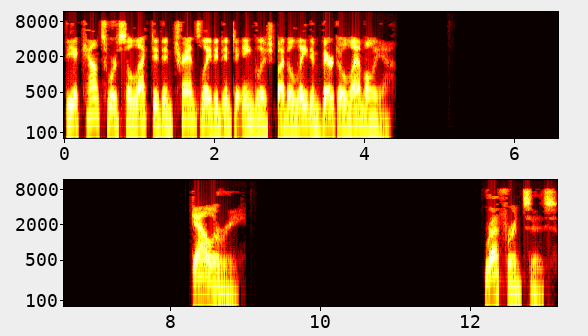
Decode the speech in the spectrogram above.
The accounts were selected and translated into English by the late Umberto Lamolia. Gallery References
